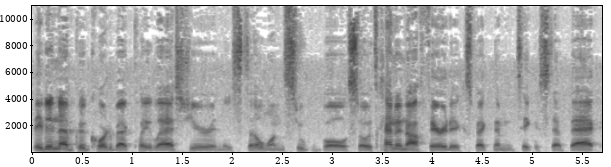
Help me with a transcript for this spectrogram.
They didn't have good quarterback play last year, and they still won the Super Bowl, so it's kind of not fair to expect them to take a step back.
